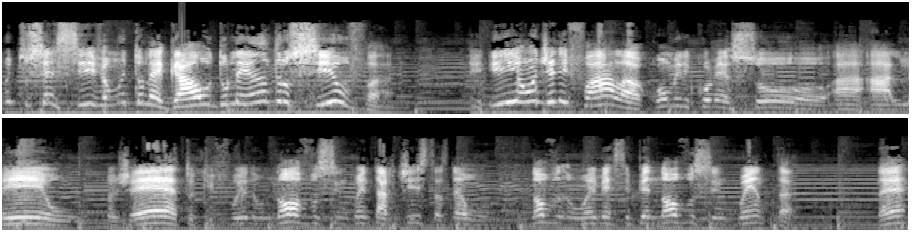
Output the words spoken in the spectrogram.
muito sensível, muito legal do Leandro Silva. E onde ele fala como ele começou a, a ler o projeto, que foi no Novos 50 Artistas, né? O, novo, o MSP Novos 50, né?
